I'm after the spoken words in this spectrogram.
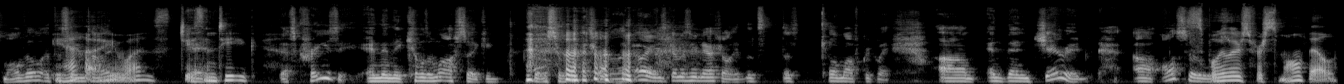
Smallville at the same Yeah, he was. Jason Teague. That's crazy. And then they killed him off so he could go to Supernatural. They're like, oh, he's going to Supernatural. Let's let's kill him off quickly. Um, and then Jared uh, also was- Spoilers for Smallville.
